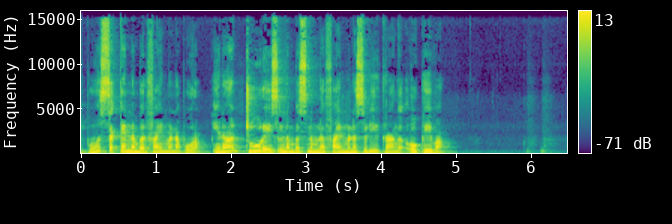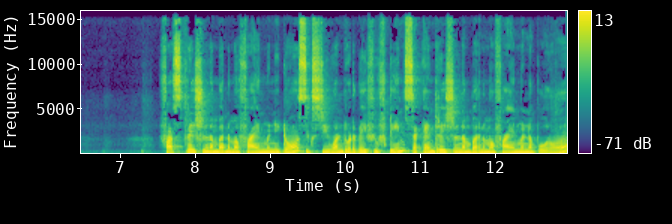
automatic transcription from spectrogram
இப்போது செகண்ட் நம்பர் ஃபைன் பண்ண போகிறோம் ஏன்னா டூ ரேஷனல் நம்பர்ஸ் நம்மளை ஃபைன் பண்ண சொல்லியிருக்கிறாங்க. ஓகேவா ஃபஸ்ட் ரேஷியல் நம்பர் நம்ம ஃபைன் பண்ணிட்டோம். Sixty one divide by fifteen second rational number நம்ம ஃபைன் பண்ண போகிறோம்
